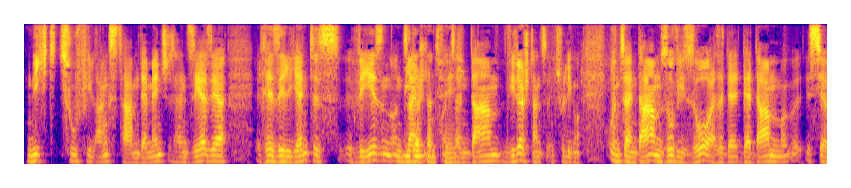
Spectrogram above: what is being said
nicht zu viel Angst haben. Der Mensch ist ein sehr, sehr resilientes Wesen und sein, und sein Darm, Widerstands, Entschuldigung, und sein Darm sowieso. Also der, der Darm ist ja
